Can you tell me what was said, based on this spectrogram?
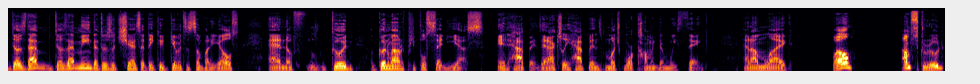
does that does that mean that there's a chance that they could give it to somebody else? And a good a good amount of people said yes. It happens. It actually happens much more common than we think. And i'm like well i'm screwed.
